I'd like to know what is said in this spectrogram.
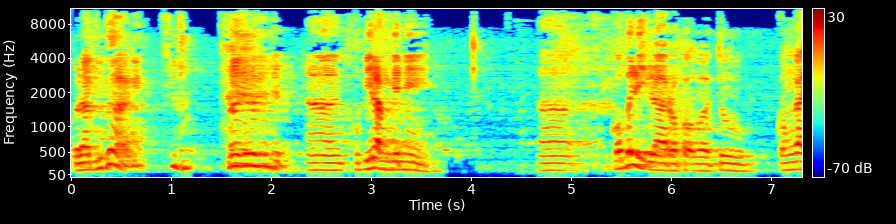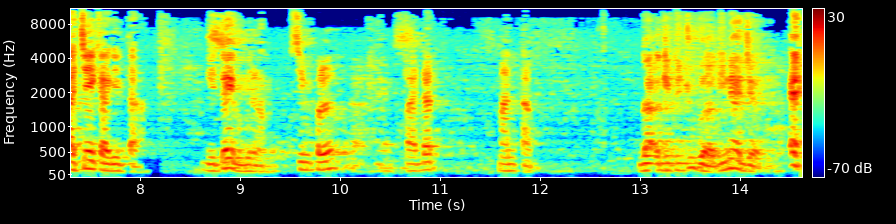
Belagu kali. Nah, jadi lanjut. Eh, aku bilang gini, eh, kau belilah rokok waktu, kau nggak cek kita. Gitu ya aku bilang, simple, padat, mantap. Nggak gitu juga, gini aja. Eh,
